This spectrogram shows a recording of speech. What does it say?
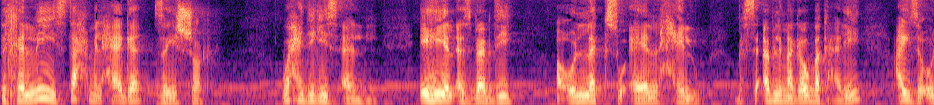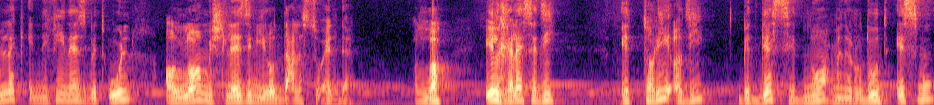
تخليه يستحمل حاجة زي الشر واحد يجي يسألني إيه هي الأسباب دي؟ أقول لك سؤال حلو بس قبل ما أجاوبك عليه عايز أقول لك إن في ناس بتقول الله مش لازم يرد على السؤال ده الله إيه الغلاسة دي؟ الطريقة دي بتجسد نوع من الردود اسمه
